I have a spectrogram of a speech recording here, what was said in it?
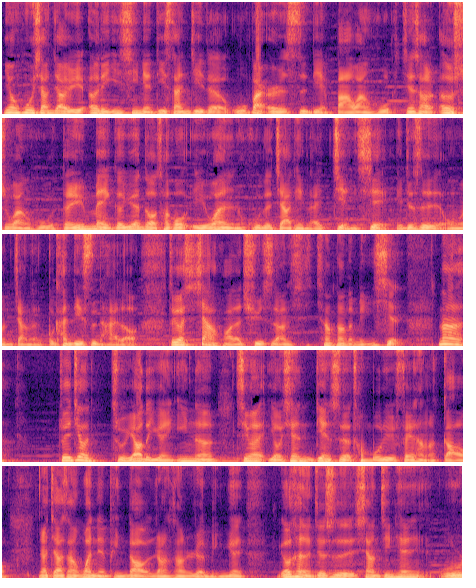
用户相较于二零一七年第三季的五百二十四点八万户，减少了二十万户，等于每个月都有超过一万户的家庭来减线，也就是我们讲的不看第四台了。这个下滑的趋势啊，相当的明显。那追究主要的原因呢，是因为有线电视的重播率非常的高，那加上万年频道常常惹民怨，有可能就是像今天我如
